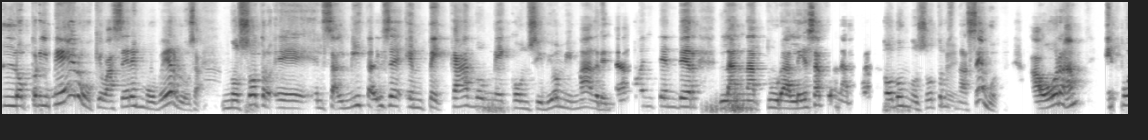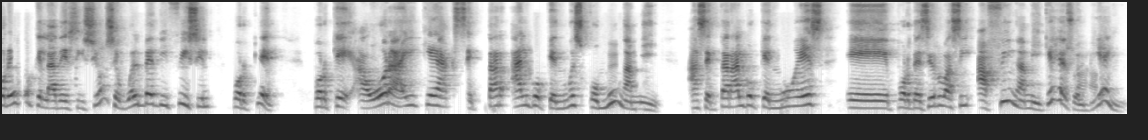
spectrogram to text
Lo primero que va a hacer es moverlo. O sea, nosotros, eh, el salmista dice, en pecado me concibió mi madre, dando a entender la naturaleza con la cual todos nosotros nacemos. Ahora, es por eso que la decisión se vuelve difícil. ¿Por qué? porque ahora hay que aceptar algo que no es común a mí, aceptar algo que no es, eh, por decirlo así, afín a mí. ¿Qué es eso? El bien.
